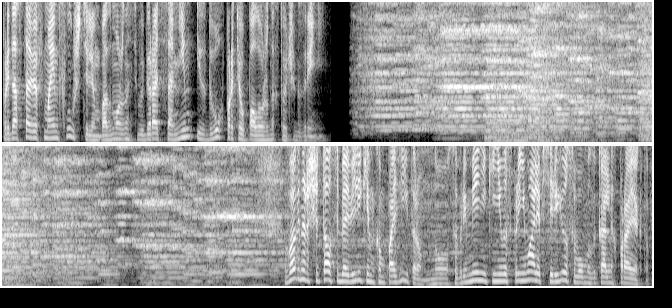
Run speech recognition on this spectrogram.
предоставив моим слушателям возможность выбирать самим из двух противоположных точек зрения. Вагнер считал себя великим композитором, но современники не воспринимали всерьез его музыкальных проектов.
